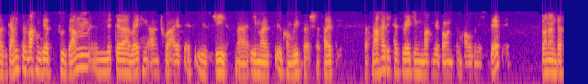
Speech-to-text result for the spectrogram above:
das Ganze machen wir zusammen mit der Ratingagentur ISS ESG, ehemals Ilcom Research. Das heißt, das Nachhaltigkeitsrating machen wir bei uns im Hause nicht selbst, sondern das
